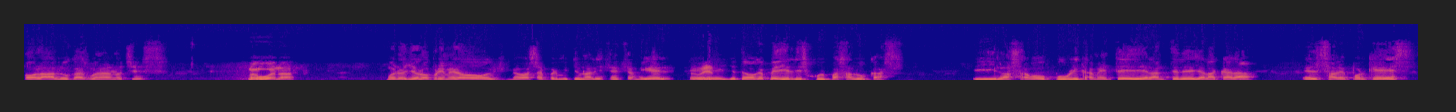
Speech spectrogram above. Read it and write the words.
hola Lucas, buenas noches. Muy buenas. Bueno, yo lo primero, me vas a permitir una licencia, Miguel. Eh, yo tengo que pedir disculpas a Lucas y las hago públicamente delante de ella a la cara. Él sabe por qué es,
